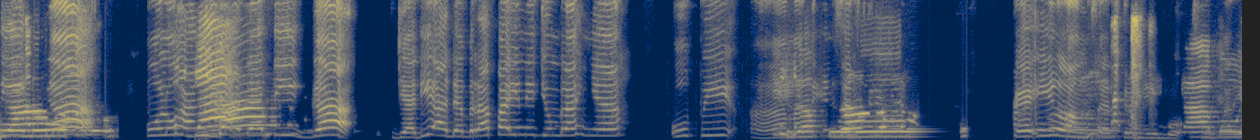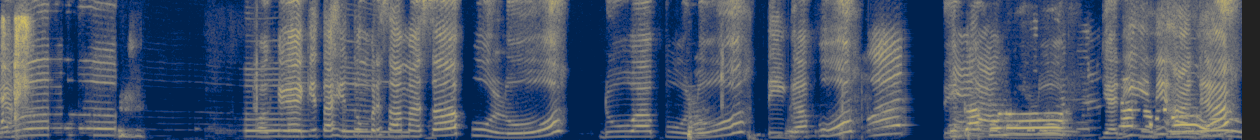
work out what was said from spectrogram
tiga. Puluhannya ada tiga. Jadi ada berapa ini jumlahnya? Upi. Ah, Tiga matiin share screen. puluh. Oke, hilang screen Ibu. Ya. Oke, kita hitung bersama 10, 20, 30, Tiga puluh. Jadi ini ada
